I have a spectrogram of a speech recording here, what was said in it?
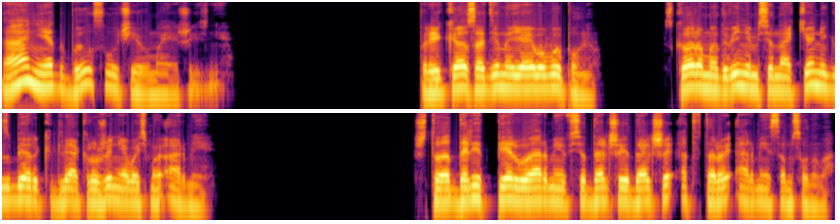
А нет, был случай в моей жизни. Приказ один, и я его выполню. Скоро мы двинемся на Кёнигсберг для окружения восьмой армии. Что отдалит первую армию все дальше и дальше от второй армии Самсонова.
